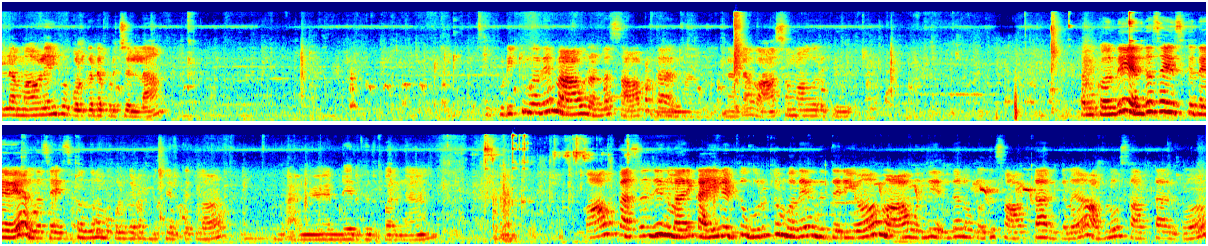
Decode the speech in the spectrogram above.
எல்லா மாவுலையும் இப்போ கொழுக்கட்டை பிடிச்சிடலாம். குடிக்கும் போதே மாவு நல்லா சாப்பிட்டா இருக்கும் நல்லா வாசமாகவும் இருக்குது நமக்கு வந்து எந்த சைஸ்க்கு தேவையோ அந்த சைஸ்க்கு வந்து நம்ம கொழுக்கட்டை பிடிச்சி எடுத்துக்கலாம். பாருங்க எப்படி இருக்குது பாருங்க. மாவு பசைஞ்சு இந்த மாதிரி கையில் எடுத்து உருட்டும் போதே வந்து தெரியும் மாவு வந்து எந்த அளவுக்கு வந்து சாஃப்டா இருக்குன்னு. அவ்வளோ சாஃப்டா இருக்கும்.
